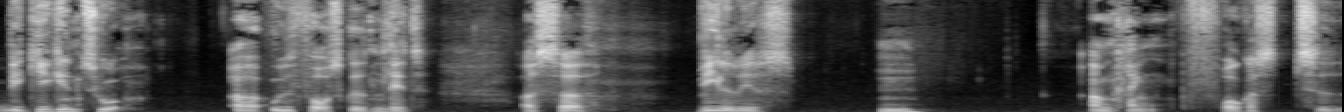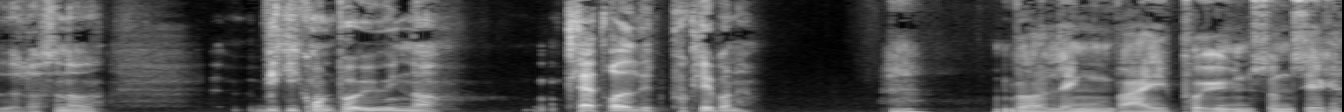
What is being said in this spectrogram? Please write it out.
Vi gik en tur og udforskede den lidt. Og så hvilede vi os. Mm. Omkring frokosttid eller sådan noget. Vi gik rundt på øen og klatrede lidt på klipperne. Ja. Hvor længe var I på øen, sådan cirka?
